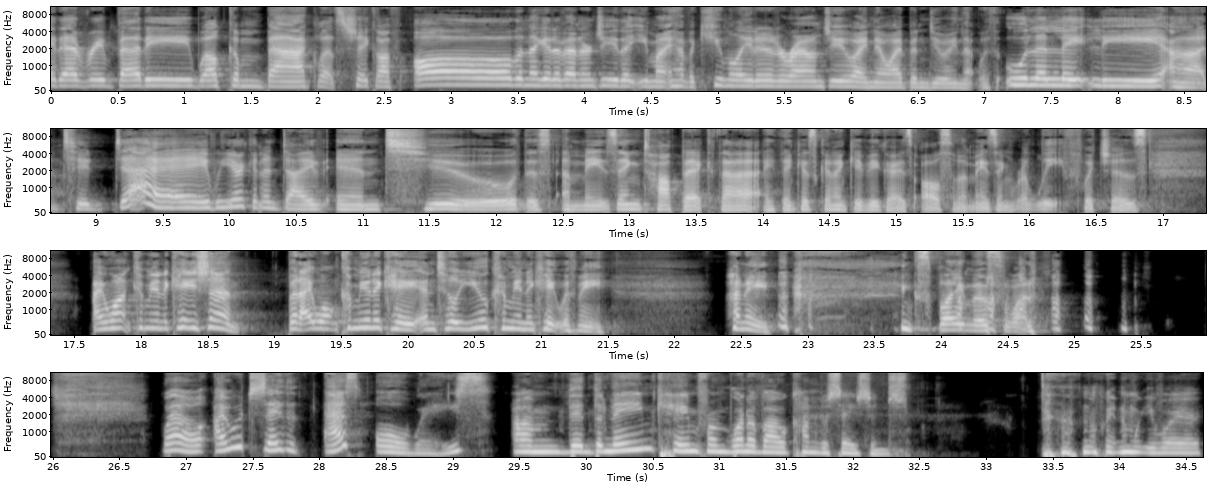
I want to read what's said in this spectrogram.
Right, everybody, welcome back. Let's shake off all the negative energy that you might have accumulated around you. I know I've been doing that with Ula lately. Uh, today, we are going to dive into this amazing topic that I think is going to give you guys all some amazing relief, which is I want communication, but I won't communicate until you communicate with me. Honey, explain this one. Well, I would say that as always, um, the, the name came from one of our conversations when we were,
